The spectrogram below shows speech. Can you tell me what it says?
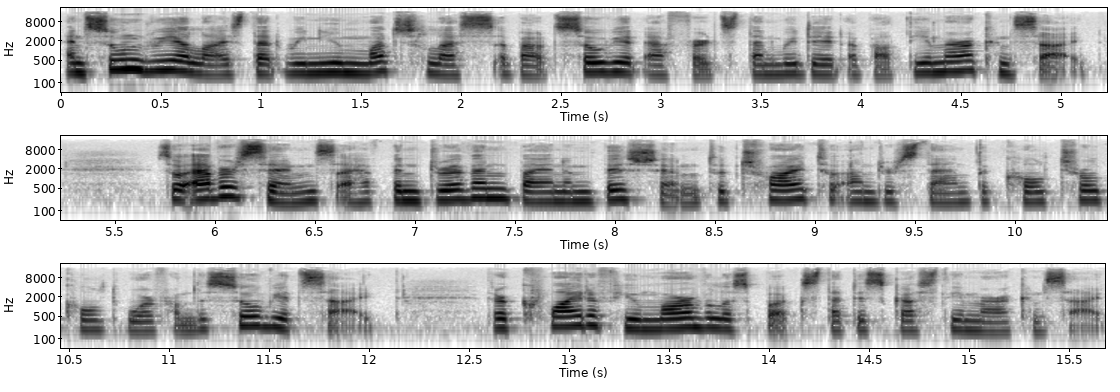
and soon realized that we knew much less about Soviet efforts than we did about the American side. So, ever since, I have been driven by an ambition to try to understand the cultural Cold War from the Soviet side. There are quite a few marvelous books that discuss the American side,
